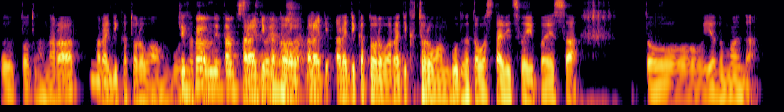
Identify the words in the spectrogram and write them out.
э, тот гонорар, mm-hmm. ради которого он будет Ты готов, певный, там ради которого, да? ради, ради которого, ради которого он будет готов оставить свои пояса, то я думаю, да.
